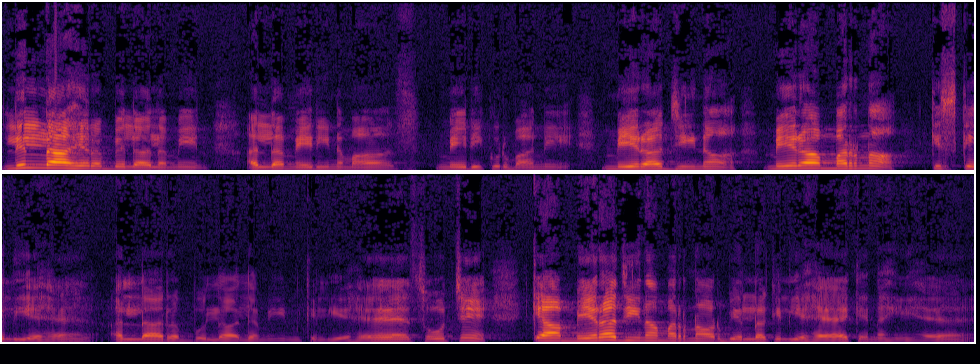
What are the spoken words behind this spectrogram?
للہ رب العالمین اللہ میری نماز میری قربانی میرا جینا میرا مرنا کس کے لیے ہے اللہ رب العالمین کے لیے ہے سوچیں کیا میرا جینا مرنا اور بھی اللہ کے لیے ہے کہ نہیں ہے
